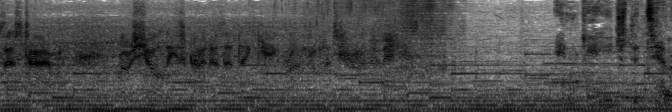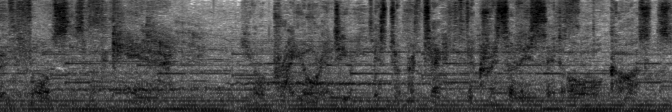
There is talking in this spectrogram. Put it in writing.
This time. We'll show these critters that they can't run from the truth. Engage the Terran forces with care. Your priority is to protect the chrysalis at all costs.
